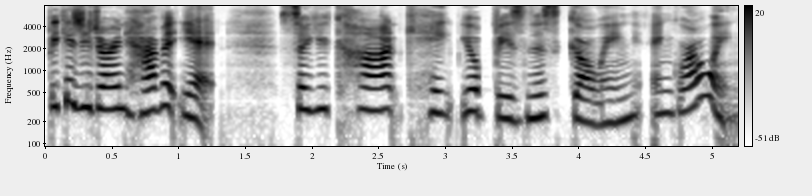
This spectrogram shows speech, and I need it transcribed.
because you don't have it yet. So you can't keep your business going and growing.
